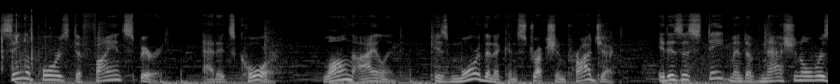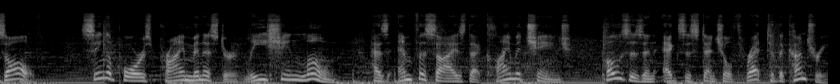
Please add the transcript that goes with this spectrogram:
Singapore's defiant spirit, at its core, Long Island, is more than a construction project, it is a statement of national resolve. Singapore's Prime Minister Lee Hsien Loong has emphasized that climate change poses an existential threat to the country,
